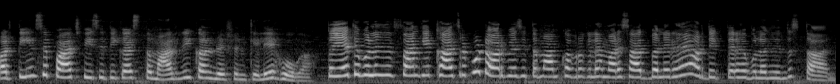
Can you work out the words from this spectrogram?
और तीन से पाँच फ़ीसदी का इस्तेमाल रिकनरेशन के लिए होगा। तो ये थे बुलंद हिंदुस्तान की खास रिपोर्ट। और भी ऐसी तमाम खबरों के लिए हमारे साथ बने रहे और देखते रहे बुलंद हिंदुस्तान।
